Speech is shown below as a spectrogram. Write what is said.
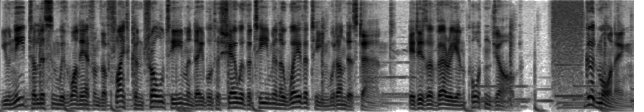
You need to listen with one ear from the flight control team and able to share with the team in a way the team would understand. It is a very important job. Good morning.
